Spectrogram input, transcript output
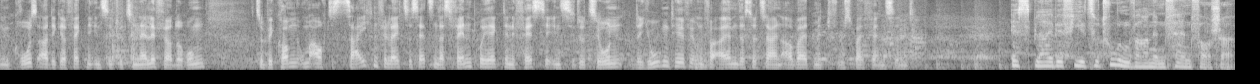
ein großartiger Effekt, eine institutionelle Förderung zu bekommen, um auch das Zeichen vielleicht zu setzen, dass Fanprojekte eine feste Institution der Jugendhilfe und vor allem der sozialen Arbeit mit Fußballfans sind. Es bleibe viel zu tun, warnen Fanforscher.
